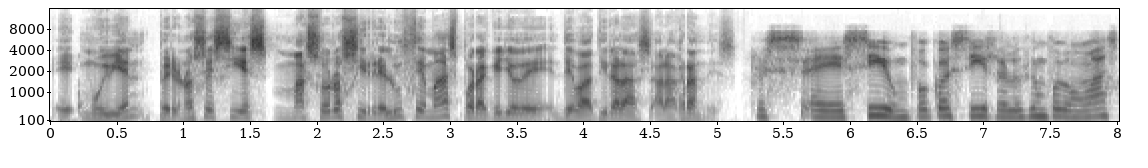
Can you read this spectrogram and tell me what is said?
eh, muy bien, pero no sé si es más oro, si reluce más por aquello de, batir a las, a las grandes. Pues eh, sí, un poco sí, reluce un poco más.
